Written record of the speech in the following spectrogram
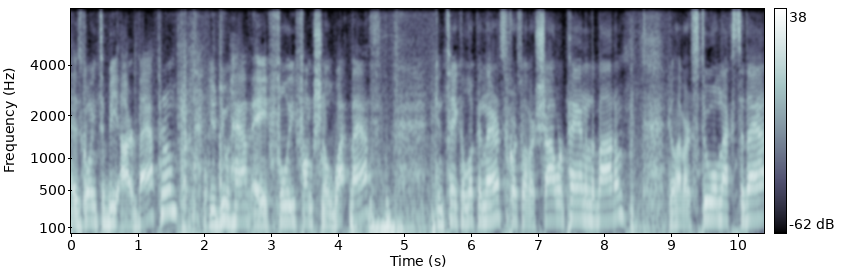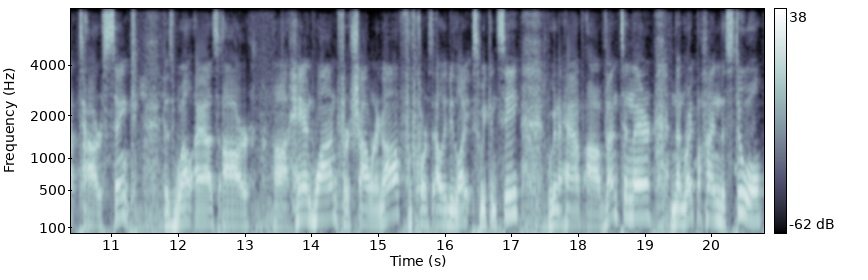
is going to be our bathroom. You do have a fully functional wet bath. You can take a look in there. So of course we'll have our shower pan in the bottom. You'll have our stool next to that, our sink, as well as our uh, hand wand for showering off. Of course, LED lights we can see. We're gonna have a vent in there. And then right behind the stool,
